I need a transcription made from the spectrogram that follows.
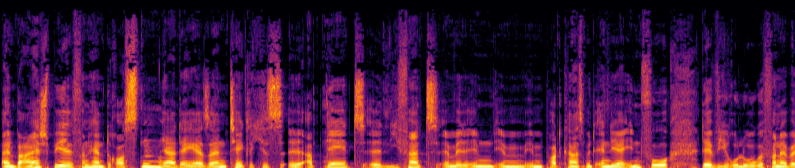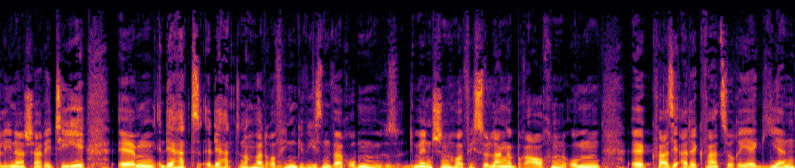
Ein Beispiel von Herrn Drosten, ja, der ja sein tägliches äh, Update äh, liefert äh, im, im, im Podcast mit NDR Info, der Virologe von der Berliner Charité, ähm, der hat, der hat nochmal darauf hingewiesen, warum die Menschen häufig so lange brauchen, um äh, quasi adäquat zu reagieren.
